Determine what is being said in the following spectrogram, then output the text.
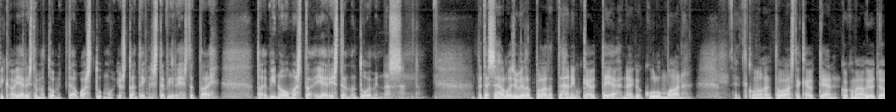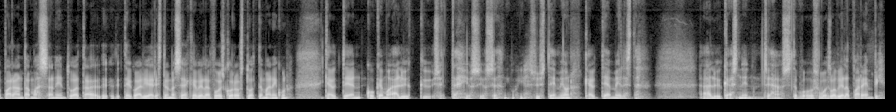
mikä on järjestelmätoimittajan vastuu jostain teknisestä virheestä tai, tai vinoumasta järjestelmän toiminnassa. Mä tässä haluaisin vielä palata tähän niin käyttäjänäkökulmaan että kun ollaan tavallaan sitä käyttäjän koko ajan hyötyä parantamassa, niin tuota, tekoälyjärjestelmässä ehkä vielä voisi korostua tämä niin kuin käyttäjän kokema älykkyys, että jos, jos se niin kuin systeemi on käyttäjän mielestä älykäs, niin sehän sitä voisi, voisi olla vielä parempi.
